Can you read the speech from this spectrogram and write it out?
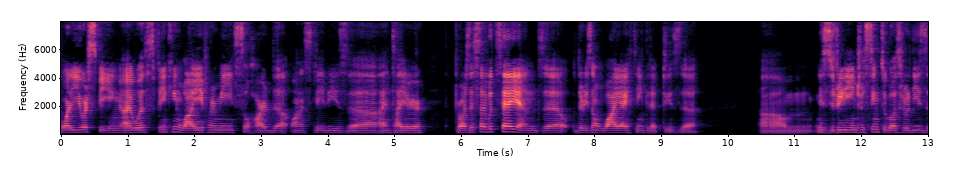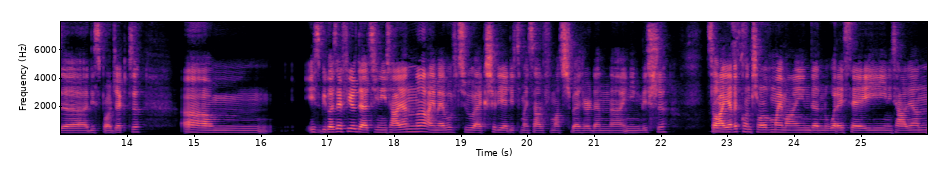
while you were speaking, I was thinking why for me it's so hard. Uh, honestly, this uh, entire process, I would say, and uh, the reason why I think that is um, is really interesting to go through this this project um, is because I feel that in Italian I'm able to actually edit myself much better than in English. So yes. I have a control of my mind and what I say in Italian,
